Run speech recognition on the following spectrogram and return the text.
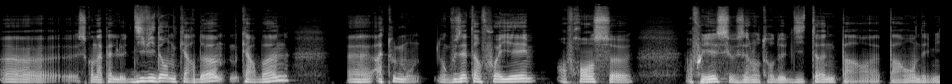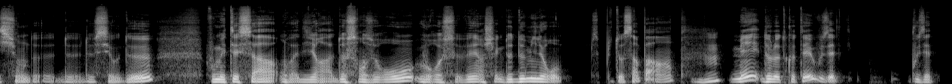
euh, ce qu'on appelle le dividende carbone à tout le monde. Donc vous êtes un foyer en France. Un foyer, c'est aux alentours de 10 tonnes par, par an d'émissions de, de, de, CO2. Vous mettez ça, on va dire, à 200 euros, vous recevez un chèque de 2000 euros. C'est plutôt sympa, hein. Mhm. Mais de l'autre côté, vous êtes, vous êtes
